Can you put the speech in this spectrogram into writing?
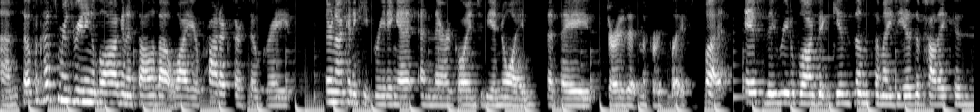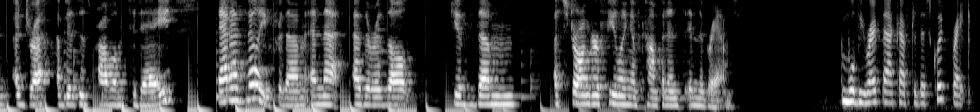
Um, so if a customer is reading a blog and it's all about why your products are so great, they're not going to keep reading it and they're going to be annoyed that they started it in the first place. But if they read a blog that gives them some ideas of how they can address a business problem today, that adds value for them. And that, as a result, gives them a stronger feeling of confidence in the brand. And we'll be right back after this quick break.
